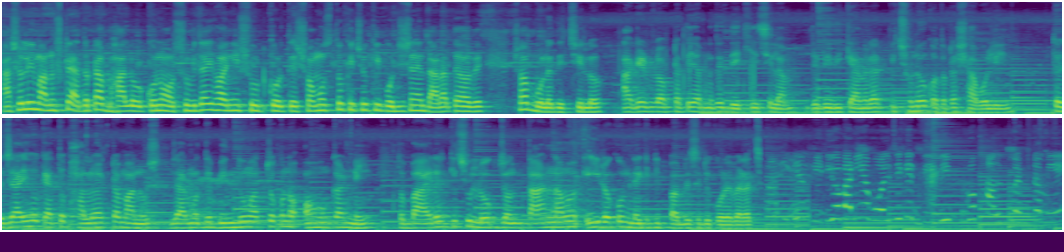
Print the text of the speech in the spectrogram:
আসলেই মানুষটা এতটা ভালো, কোনো অসুবিধাই হয়নি শ্যুট করতে, সমস্ত কিছু কি পজিশনে দাঁড়াতে হবে, সব বলে দিচ্ছিল। আগের ব্লগটাতেই আপনাদের দেখিয়েছিলাম যে দিদি ক্যামেরার পিছনেও কতটা সাবলীল। তো যাই হোক এত ভালো একটা মানুষ যার মধ্যে বিন্দুমাত্র কোনো অহংকার নেই তো বাইরের কিছু লোকজন তার নামেও এই রকম নেগেটিভ পাবলিসিটি করে বেড়াচ্ছে। ভিডিও বানিয়ে বলছি কি দিদি পুরো ফালতু একটা মেয়ে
